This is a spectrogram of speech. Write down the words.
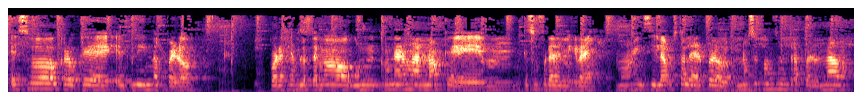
eso creo que es lindo, pero por ejemplo, tengo un, un hermano que, mm, que sufre de migraña, ¿no? Y sí le gusta leer, pero no se concentra, pero nada.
